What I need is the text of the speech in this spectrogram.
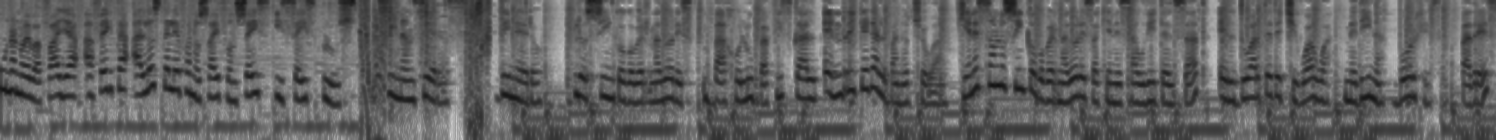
Una nueva falla afecta a los teléfonos iPhone 6 y 6 Plus. Financieras. Dinero los cinco gobernadores bajo lupa fiscal, Enrique Galván Ochoa. ¿Quiénes son los cinco gobernadores a quienes audita el SAT? El Duarte de Chihuahua, Medina, Borges, Padres.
